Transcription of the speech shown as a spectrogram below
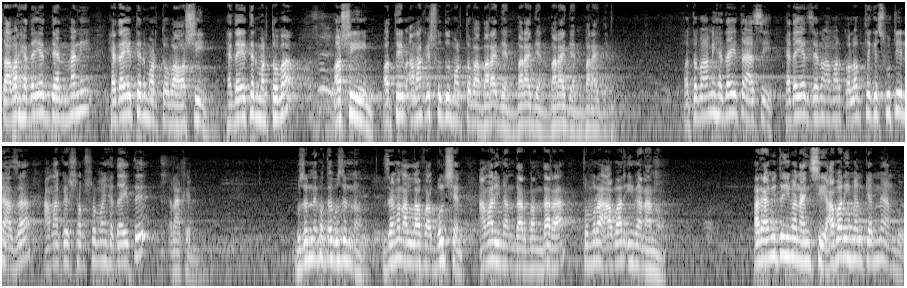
তো আবার হেদায়েত দেন মানে হেদায়েতের মর্তবা অসীম। হেদায়েতের মর্তবা অসীম। অতএব আমাকে শুধু মর্তবা বাড়াই দেন বাড়াই দেন বাড়াই দেন বাড়াই দেন। অথবা আমি হেদায়তে আছি। হেদায়ত যেন আমার কলব থেকে ছুটি না যা আমাকে সবসময় হেদায়তে রাখেন। বুঝেন না কথা বুঝেন না? যেমন আল্লাহ বলছেন, আমার ইমানদার বান্দারা, তোমরা আবার ইমান আনো। আরে আমি তো ইমান আনছি, আবার ইমান কেমনে আনব?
